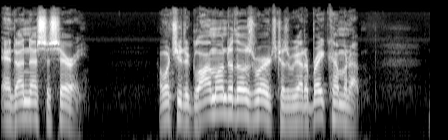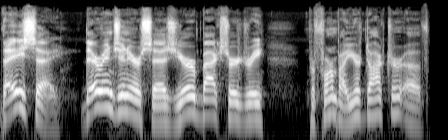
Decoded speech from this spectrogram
and unnecessary. I want you to glom onto those words because we got a break coming up. They say their engineer says your back surgery performed by your doctor of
